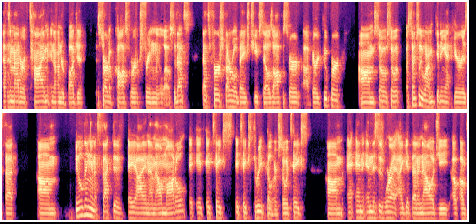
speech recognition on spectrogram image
As a matter of time and under budget, the startup costs were extremely low. So that's that's First Federal Bank's chief sales officer, uh, Barry Cooper. Um, so, so essentially, what I'm getting at here is that um, building an effective AI and ML model, it, it, it, takes it takes three pillars. So it takes um, and and this is where I, I get that analogy of, of,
